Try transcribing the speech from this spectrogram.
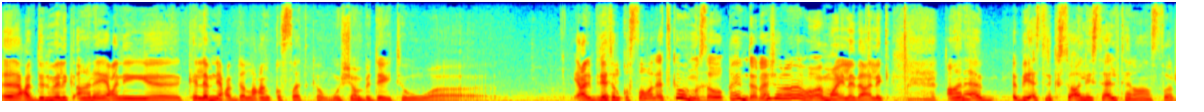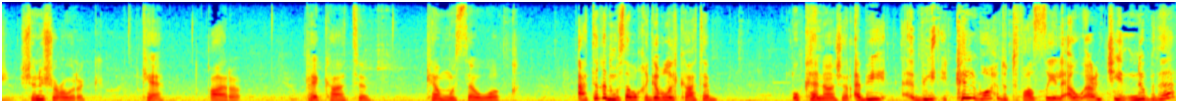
آه عبد الملك أنا يعني كلمني عبد الله عن قصتكم وشلون بديتوا يعني بديت القصة مالتكم المسوقين نشر وما إلى ذلك. أنا أبي أسألك السؤال اللي سألته ناصر. شنو شعورك كقارئ ككاتب كمسوق؟ أعتقد مسوق قبل الكاتب وكناشر. ابي أبي كل واحد وتفاصيله أو شي نبذة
